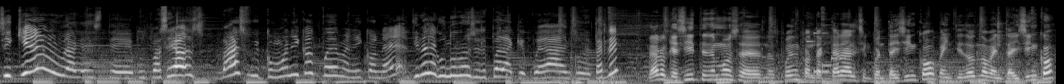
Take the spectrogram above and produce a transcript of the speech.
Si quieren este, pues, paseos más económicos, pueden venir con él. ¿Tienes algún número social para que puedan conectarte? Claro que sí, tenemos, eh, nos pueden contactar al 55 22 95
